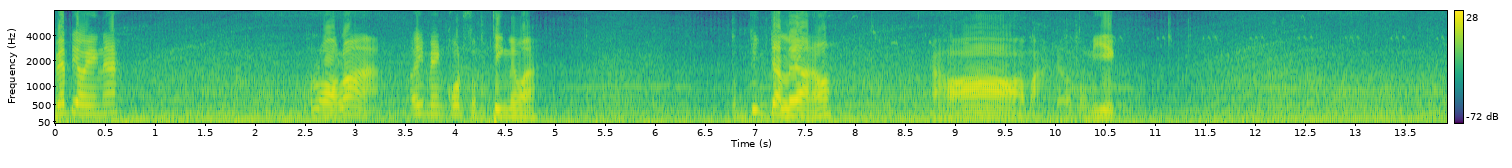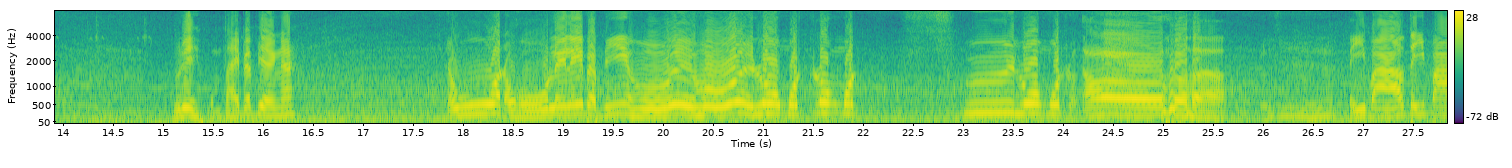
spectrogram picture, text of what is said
แป๊บเดียวเองนะ ถลอกแล้วอะเฮ้ยแม่งโคตรสมจริงเลยว่ะ สมจริงจัดเลยอะเนาะอ๋อมาเดี๋ยวตรงนี้อีก ดูดิ ผมไถแป๊บเดียวเองนะจวดโอ้โห เละๆแบบนี้เฮ้ยเฮ้ยโล่งหมดโล่งหมดเฮ้ยโล่งหมดเออตีปลาตีปลา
